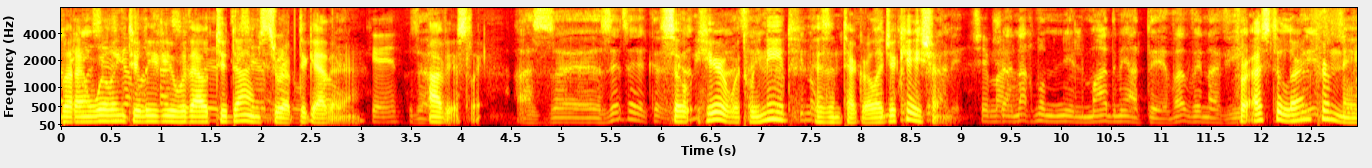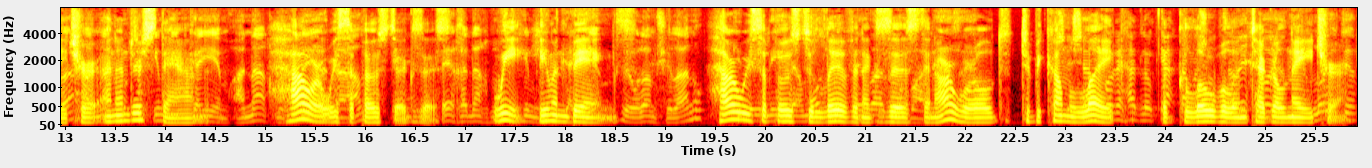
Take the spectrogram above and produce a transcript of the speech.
But I'm willing to leave you without two dimes to rub together. Obviously. So here what we need is integral education. For us to learn from nature and understand how are we supposed to exist, we, human beings, how are we supposed to live and exist in our world to become like the global integral nature.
